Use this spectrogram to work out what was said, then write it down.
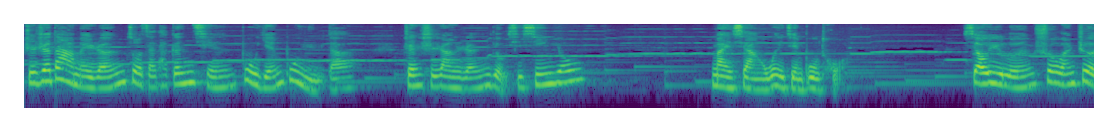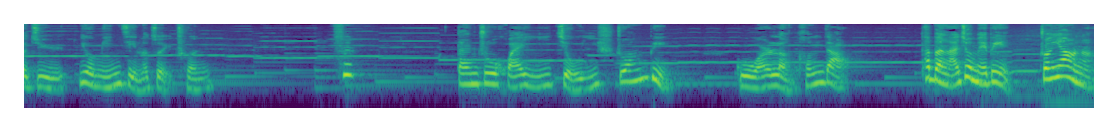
指着大美人坐在他跟前不言不语的，真是让人有些心忧。脉象未见不妥。萧玉伦说完这句，又抿紧了嘴唇。哼，丹珠怀疑九姨是装病，故而冷哼道：“她本来就没病，装样呢。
